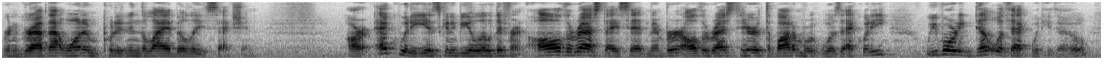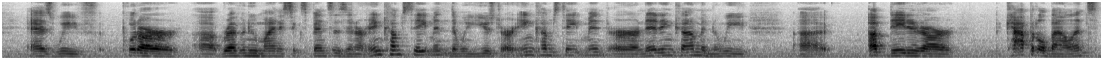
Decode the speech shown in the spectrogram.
We're going to grab that one and put it in the liabilities section. Our equity is going to be a little different. All the rest, I said, remember, all the rest here at the bottom was equity. We've already dealt with equity, though, as we've put our uh, revenue minus expenses in our income statement. Then we used our income statement or our net income, and we uh, updated our capital balance.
